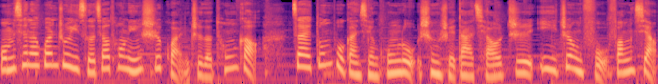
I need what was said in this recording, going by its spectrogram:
我们先来关注一则交通临时管制的通告，在东部干线公路圣水大桥至义政府方向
